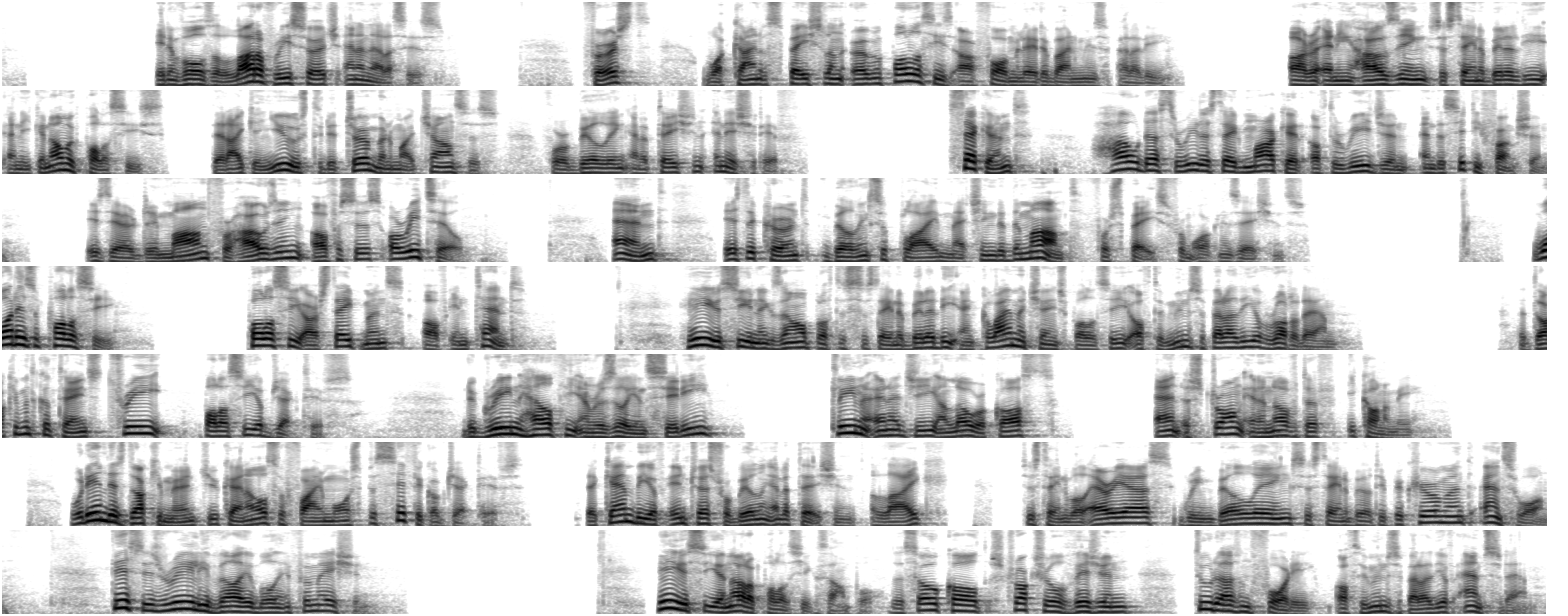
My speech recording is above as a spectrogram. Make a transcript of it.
It involves a lot of research and analysis. First, what kind of spatial and urban policies are formulated by the municipality? Are there any housing, sustainability and economic policies that I can use to determine my chances for a building adaptation initiative. Second, how does the real estate market of the region and the city function? Is there a demand for housing, offices or retail? And is the current building supply matching the demand for space from organizations? What is a policy? Policy are statements of intent here you see an example of the sustainability and climate change policy of the municipality of Rotterdam. The document contains three policy objectives. The green, healthy and resilient city, cleaner energy and lower costs, and a strong and innovative economy. Within this document you can also find more specific objectives that can be of interest for building adaptation, like sustainable areas, green buildings, sustainability procurement and so on. This is really valuable information. Here you see another policy example, the so-called Structural Vision 2040 of the Municipality of Amsterdam.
